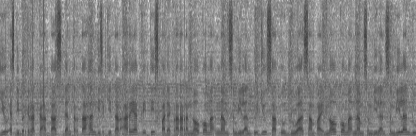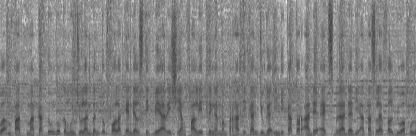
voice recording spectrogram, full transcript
USD bergerak ke atas dan tertahan di sekitar area kritis pada kisaran 0,69712 sampai 0,69924 maka tunggu kemunculan bentuk pola candlestick bearish yang valid dengan memperhatikan juga indikator ADX berada di atas level 25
